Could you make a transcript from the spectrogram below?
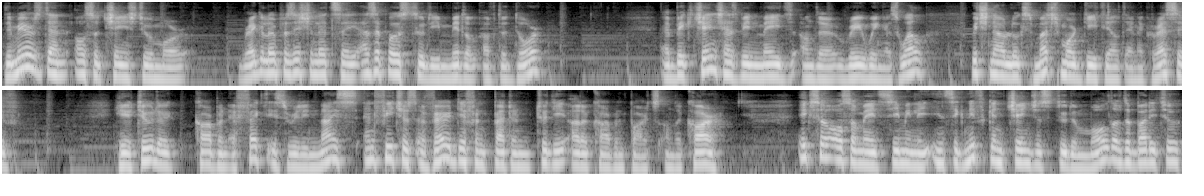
The mirrors then also change to a more regular position, let's say, as opposed to the middle of the door. A big change has been made on the rear wing as well, which now looks much more detailed and aggressive. Here too the carbon effect is really nice and features a very different pattern to the other carbon parts on the car. IXO also made seemingly insignificant changes to the mold of the body too,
